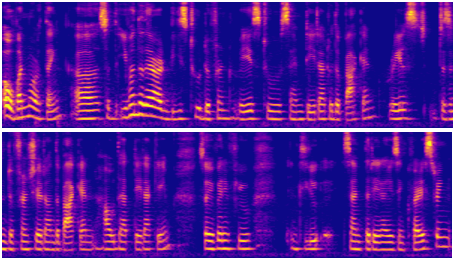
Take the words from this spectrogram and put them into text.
oh one more thing. Uh, so even though there are these two different ways to send data to the backend Rails doesn't differentiate on the backend how that data came. So even if you include send the data using query string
